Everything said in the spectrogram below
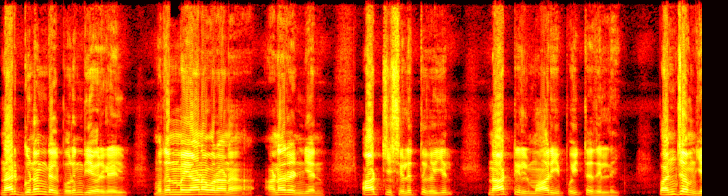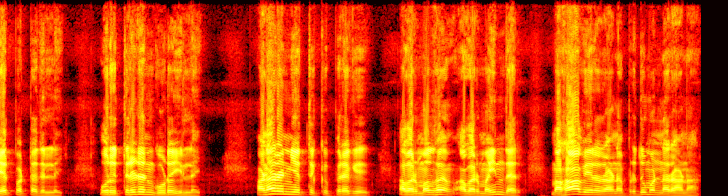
நற்குணங்கள் பொருந்தியவர்களில் முதன்மையானவரான அனரண்யன் ஆட்சி செலுத்துகையில் நாட்டில் மாறி பொய்த்ததில்லை பஞ்சம் ஏற்பட்டதில்லை ஒரு திருடன் கூட இல்லை. அனரண்யத்துக்கு பிறகு அவர் மக அவர் மைந்தர் மகாவீரரான பிருது மன்னரானார்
